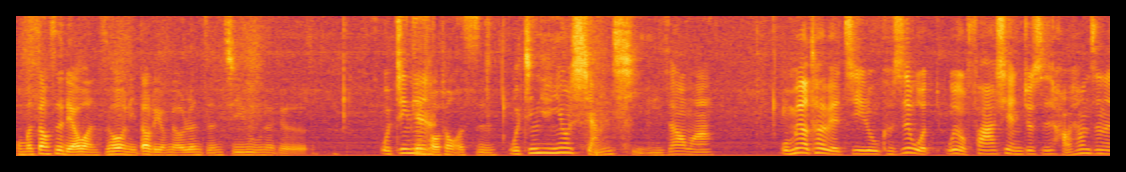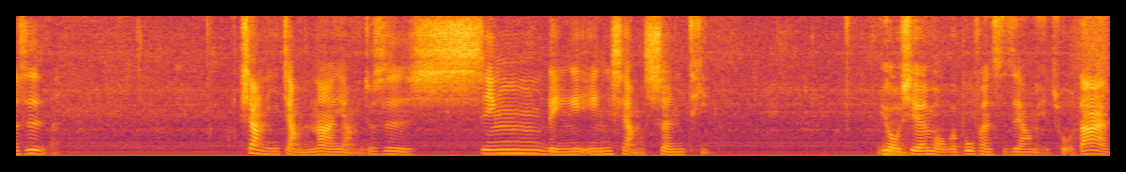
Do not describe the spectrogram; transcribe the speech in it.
我们上次聊完之后，你到底有没有认真记录那个？我今天头痛的事。我今天又想起，你知道吗？我没有特别记录，可是我我有发现，就是好像真的是。像你讲的那样，就是心灵影响身体，有些某个部分是这样没错。当然，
